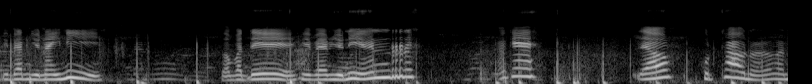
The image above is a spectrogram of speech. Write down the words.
พี่แบมอยู่ไหนนี่ สวัสดีพี่แบมอยู่นี่งั้นโอเค เดี๋ยวขุดข้าวหน่อยแล้วกัน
